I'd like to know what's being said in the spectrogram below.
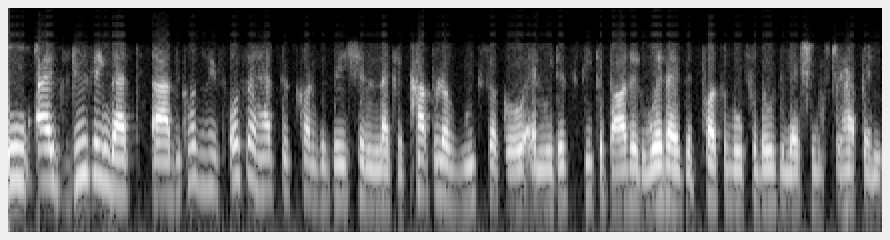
Mm, I do think that uh, because we've also had this conversation like a couple of weeks ago, and we did speak about it, whether is it possible for those elections to happen.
